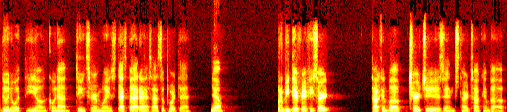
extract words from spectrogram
doing what, you know, going out doing ceremonies. That's badass. I support that. Yeah. But it'd be different if you start talking about churches and start talking about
